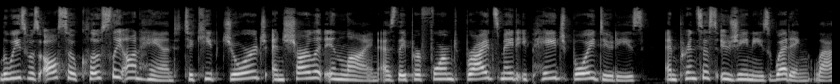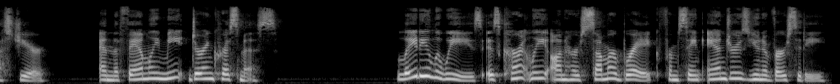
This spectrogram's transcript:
Louise was also closely on hand to keep George and Charlotte in line as they performed bridesmaid page boy duties and Princess Eugenie's wedding last year, and the family meet during Christmas. Lady Louise is currently on her summer break from St. Andrews University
